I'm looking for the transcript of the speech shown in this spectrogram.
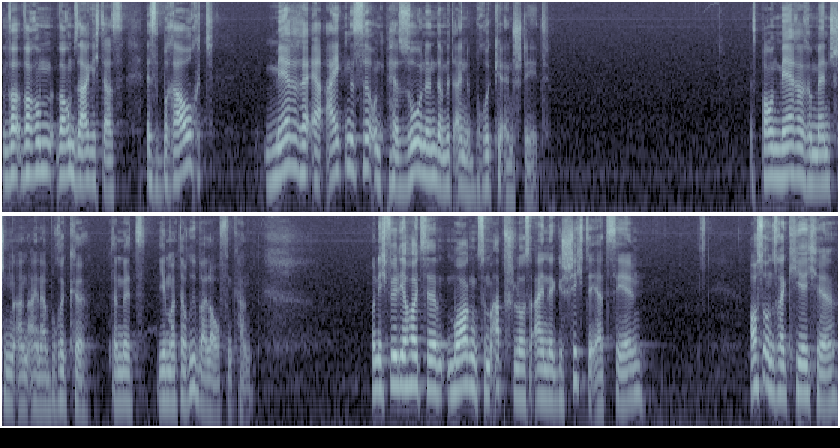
Und warum, warum sage ich das? Es braucht mehrere Ereignisse und Personen, damit eine Brücke entsteht. Es bauen mehrere Menschen an einer Brücke, damit jemand darüber laufen kann. Und ich will dir heute Morgen zum Abschluss eine Geschichte erzählen aus unserer Kirche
